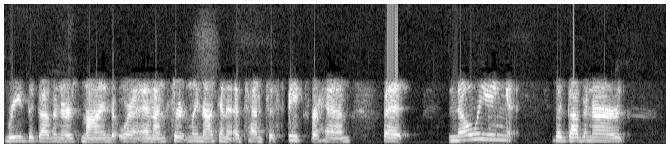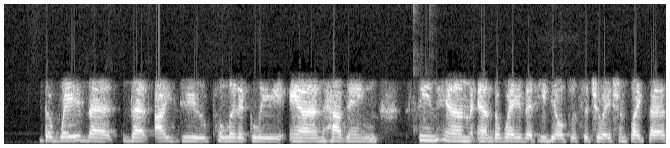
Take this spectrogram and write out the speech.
read the governor's mind or, and I'm certainly not going to attempt to speak for him, but knowing the governor the way that, that I do politically and having seen him and the way that he deals with situations like this,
